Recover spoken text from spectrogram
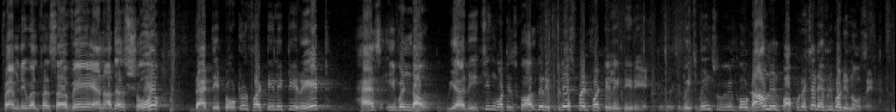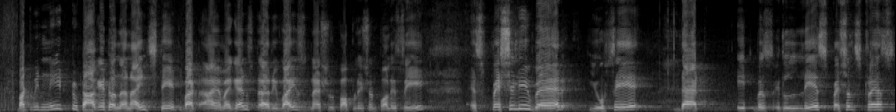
Family Welfare Survey and others show that the total fertility rate has evened out. We are reaching what is called the replacement fertility rate, which means we will go down in population, everybody knows it. But we need to target on the ninth state, but I am against a revised national population policy, especially where you say that it it'll lay special stress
